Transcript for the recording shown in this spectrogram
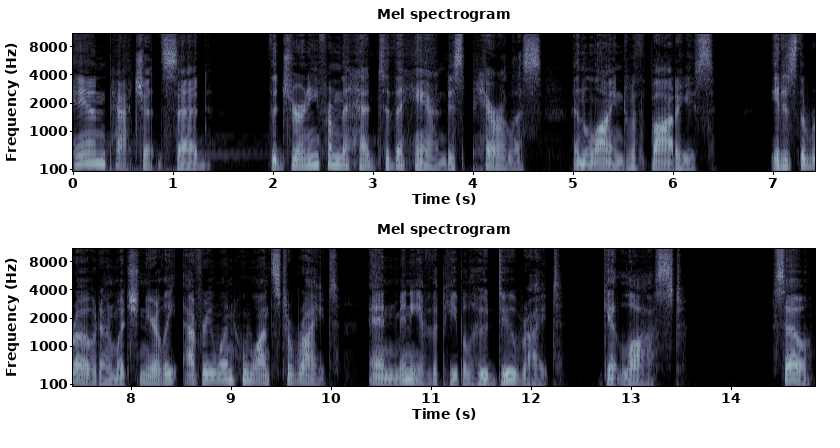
Ann Patchett said, The journey from the head to the hand is perilous and lined with bodies. It is the road on which nearly everyone who wants to write, and many of the people who do write, get lost. So,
